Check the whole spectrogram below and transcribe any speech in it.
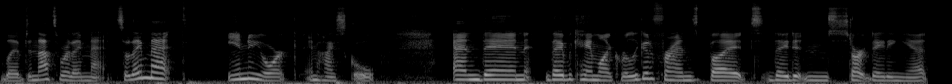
lived and that's where they met. So they met in New York in high school. And then they became like really good friends, but they didn't start dating yet.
